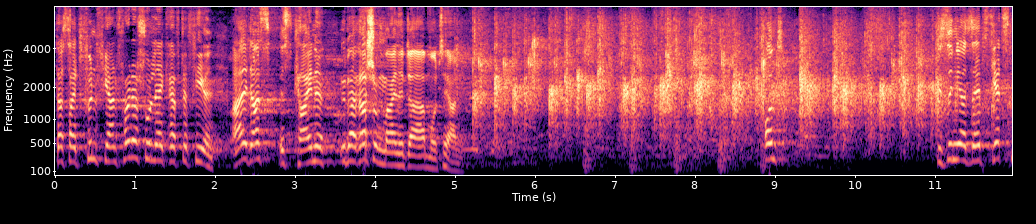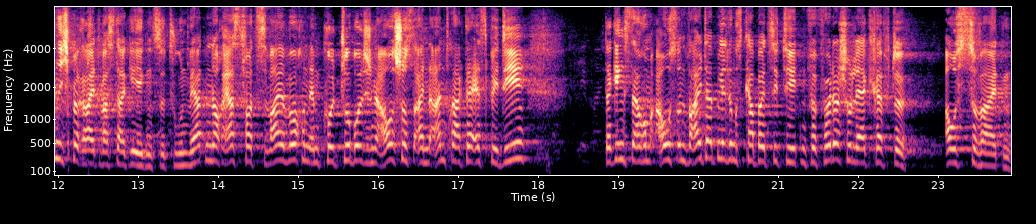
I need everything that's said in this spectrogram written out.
dass seit fünf Jahren Förderschullehrkräfte fehlen. All das ist keine Überraschung, meine Damen und Herren. Und Sie sind ja selbst jetzt nicht bereit, etwas dagegen zu tun. Wir hatten noch erst vor zwei Wochen im Kulturpolitischen Ausschuss einen Antrag der SPD. Da ging es darum, Aus- und Weiterbildungskapazitäten für Förderschullehrkräfte auszuweiten.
